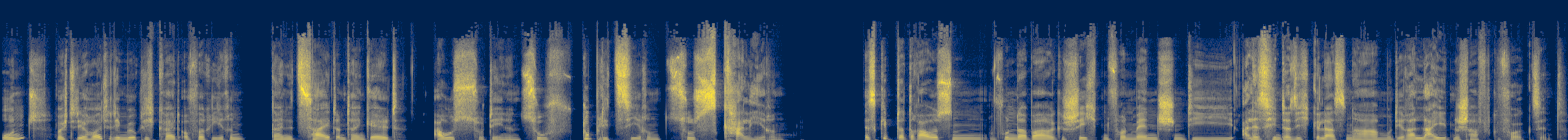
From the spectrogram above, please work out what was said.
und möchte dir heute die Möglichkeit offerieren, deine Zeit und dein Geld auszudehnen, zu duplizieren, zu skalieren. Es gibt da draußen wunderbare Geschichten von Menschen, die alles hinter sich gelassen haben und ihrer Leidenschaft gefolgt sind.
